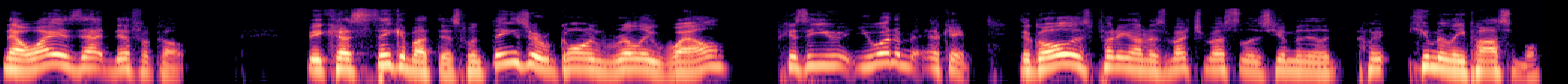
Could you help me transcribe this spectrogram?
Now, why is that difficult? Because think about this when things are going really well, because you you want to okay the goal is putting on as much muscle as humanly humanly possible.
